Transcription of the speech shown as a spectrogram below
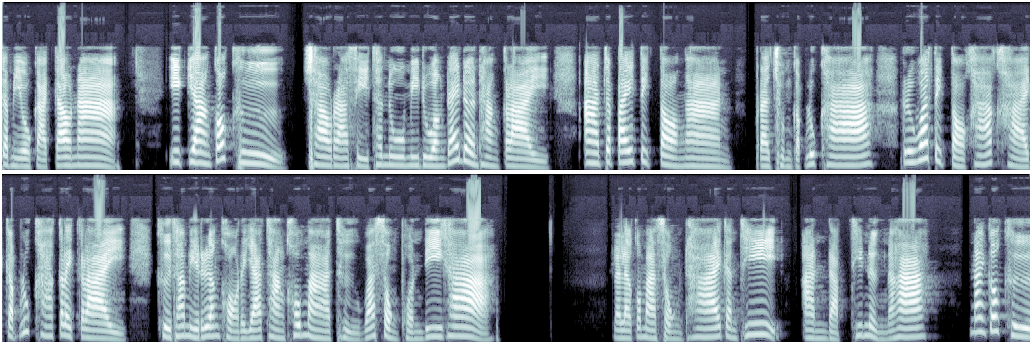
จะมีโอกาสก้าวหน้า อีกอย่างก็คือ ชาวราศีธนูมีดวงได้เดินทางไกล อาจจะไปติดต่องาน ประชุมกับลูกค้า หรือว่าติดต่อค้าขายกับลูกค้าไกลๆ คือถ้ามีเรื่องของระยะทางเข้ามาถือว่าส่งผลดีค่ะ แล้วเราก็มาส่งท้ายกันที่อันดับที่1นนะคะ นั่นก็คือ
